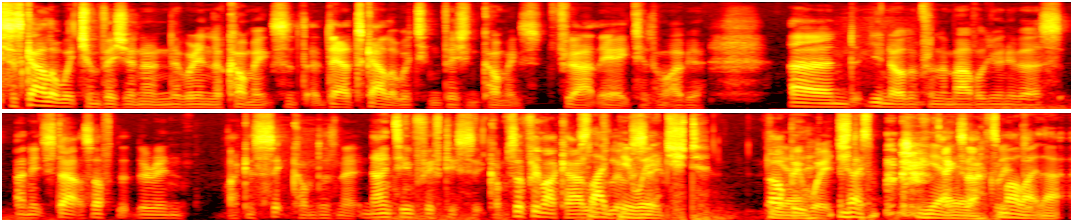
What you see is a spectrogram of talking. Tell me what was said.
It's a Scarlet Witch and Vision, and they were in the comics. They had Scarlet Witch and Vision comics throughout the eighties and whatever and you know them from the Marvel universe. And it starts off that they're in like a sitcom, doesn't it? 1950s sitcom, something like I it's Love like Lucy. Bewitched. Oh, Yeah. Bewitched. No, yeah, yeah, it's Exactly. more like that.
